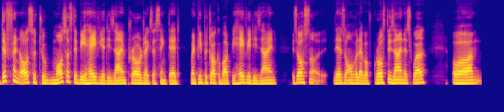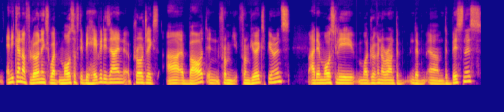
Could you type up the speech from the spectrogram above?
different also to most of the behavior design projects. I think that when people talk about behavior design is also there's an overlap of growth design as well or um, any kind of learnings what most of the behavior design projects are about and from from your experience? Are they mostly more driven around the the, um, the business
